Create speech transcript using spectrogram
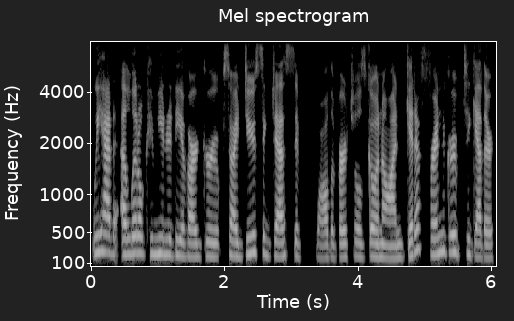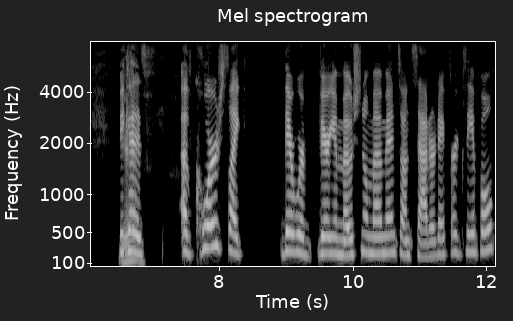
we had a little community of our group. So I do suggest if while the virtual is going on, get a friend group together because yes. of course like there were very emotional moments on Saturday, for example,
